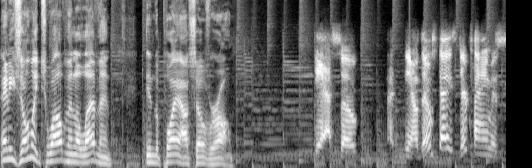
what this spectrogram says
and he's only 12 and 11 in the playoffs overall. Yeah, so, uh, you know, those guys, their time is,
